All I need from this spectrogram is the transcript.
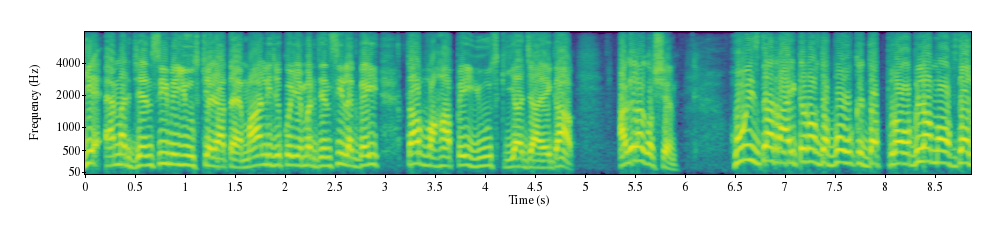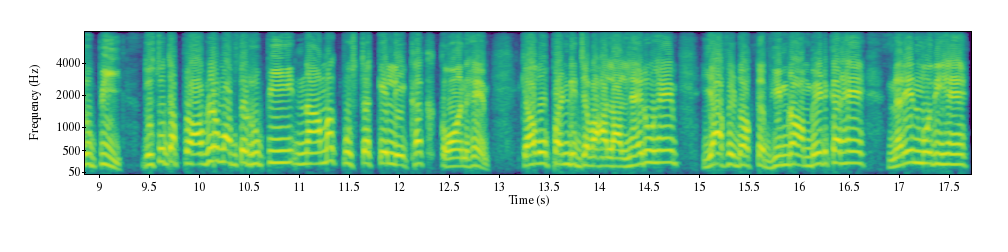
ये इमरजेंसी में यूज़ किया जाता है। मान लीजिए कोई इमरजेंसी लग गई, तब वहाँ पे यूज़ किया जाएगा। अगला question who is the writer of the book the problem of the rupee दोस्तों द प्रॉब्लम ऑफ़ द रूपी नामक पुस्तक के लेखक कौन है? क्या वो पंडित जवाहरलाल नेहरू हैं, या फिर डॉक्टर भीमराव अंबेडकर हैं, नरेंद्र मोदी हैं,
